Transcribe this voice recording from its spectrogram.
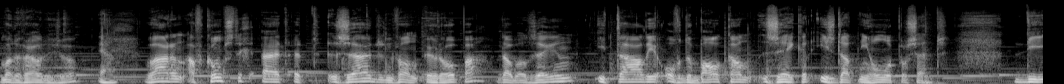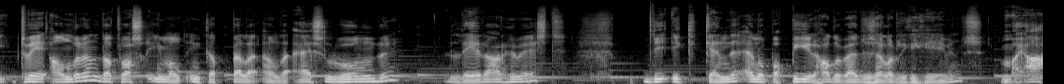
maar de vrouw dus ook, Ja. waren afkomstig uit het zuiden van Europa. Dat wil zeggen Italië of de Balkan, zeker is dat niet 100%. Die twee anderen, dat was iemand in Capelle aan de IJssel wonende, leraar geweest, die ik kende en op papier hadden wij dezelfde gegevens. Maar ja,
